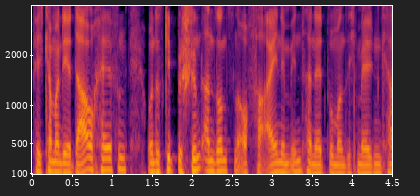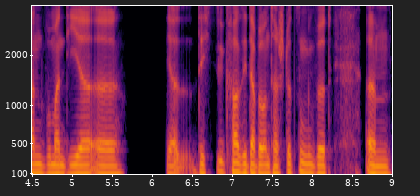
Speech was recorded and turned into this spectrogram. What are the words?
vielleicht kann man dir da auch helfen. Und es gibt bestimmt ansonsten auch Vereine im Internet, wo man sich melden kann, wo man dir äh, ja, dich quasi dabei unterstützen wird, ähm,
